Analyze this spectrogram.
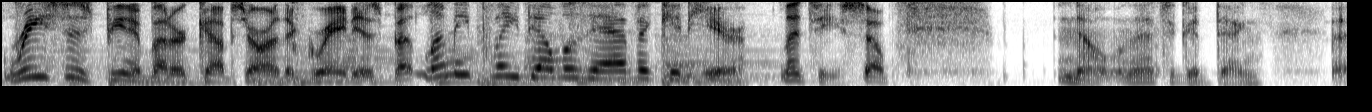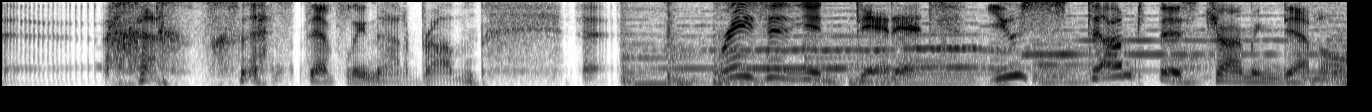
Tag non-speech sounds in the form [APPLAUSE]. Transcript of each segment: Reese's peanut butter cups are the greatest, but let me play devil's advocate here. Let's see. So, no, that's a good thing. Uh, [LAUGHS] that's definitely not a problem. Uh, Reese's, you did it. You stumped this charming devil.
